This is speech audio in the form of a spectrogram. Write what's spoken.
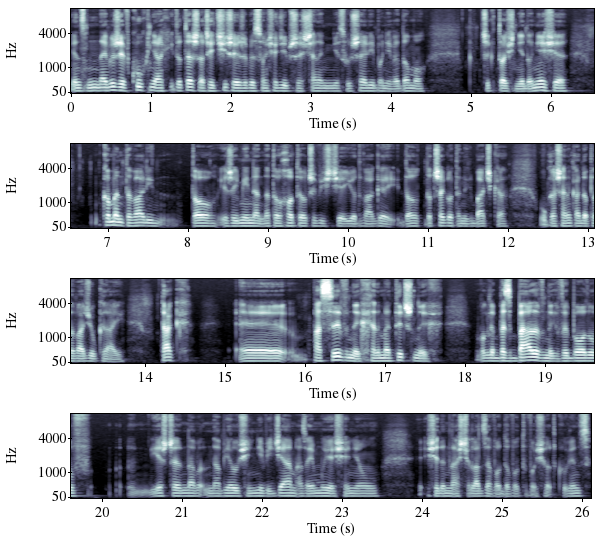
Więc najwyżej w kuchniach i to też raczej ciszej, żeby sąsiedzi przez ścianę nie słyszeli, bo nie wiadomo, czy ktoś nie doniesie. Komentowali to, jeżeli mieli na, na to ochotę oczywiście i odwagę, do, do czego ten ich baćka Łukaszenka doprowadził kraj. Tak e, pasywnych, hermetycznych, w ogóle bezbarwnych wyborów jeszcze na, na Białorusi nie widziałem, a zajmuję się nią 17 lat zawodowo tu w ośrodku, więc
